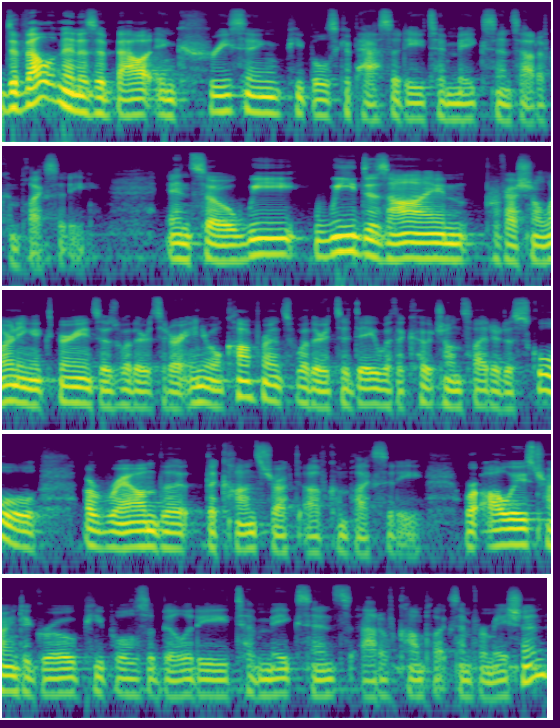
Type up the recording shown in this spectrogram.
Development is about increasing people's capacity to make sense out of complexity. And so we, we design professional learning experiences, whether it's at our annual conference, whether it's a day with a coach on site at a school, around the, the construct of complexity. We're always trying to grow people's ability to make sense out of complex information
